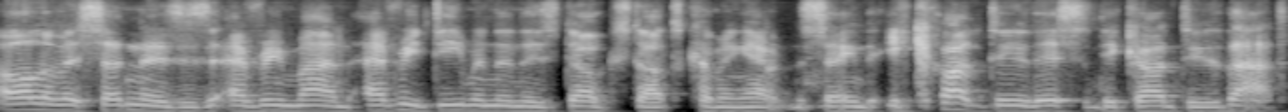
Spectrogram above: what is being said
all of a sudden is, is every man every demon and his dog starts coming out and saying that you can't do this and you can't do that.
